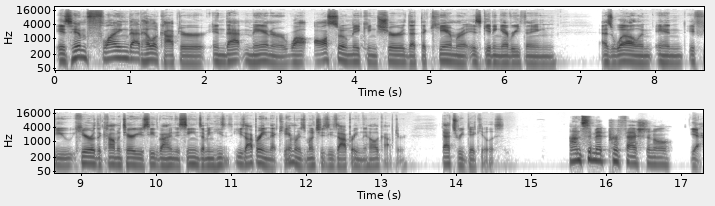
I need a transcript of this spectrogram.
Is him flying that helicopter in that manner while also making sure that the camera is getting everything as well. And and if you hear the commentary, you see the behind the scenes. I mean, he's he's operating that camera as much as he's operating the helicopter. That's ridiculous. Consummate professional Yeah.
